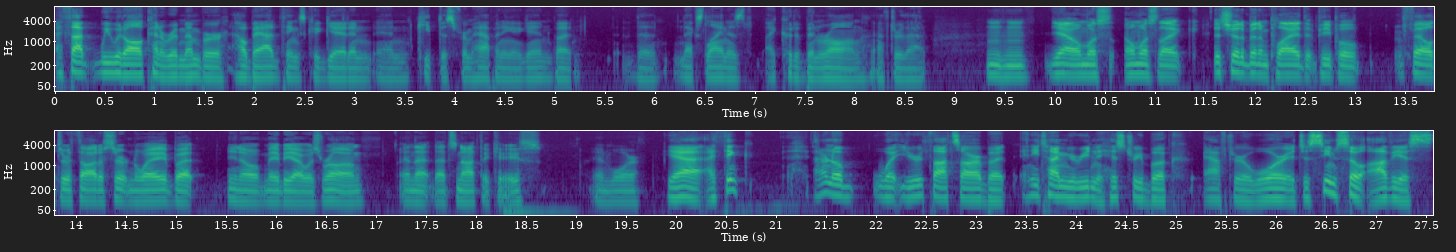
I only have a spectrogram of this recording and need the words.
I thought we would all kind of remember how bad things could get and and keep this from happening again, but the next line is I could have been wrong after that. Mm-hmm. Yeah, almost almost like it should have been implied that people felt or thought a certain way, but you know maybe I was wrong, and that that's not the case in war. Yeah, I think I don't know what your thoughts are, but anytime you're reading a history book after a war, it just seems so obvious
